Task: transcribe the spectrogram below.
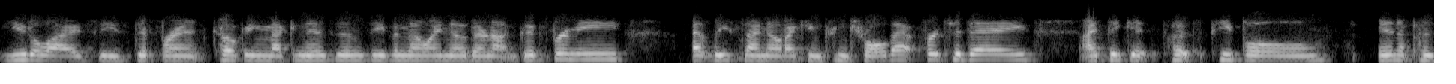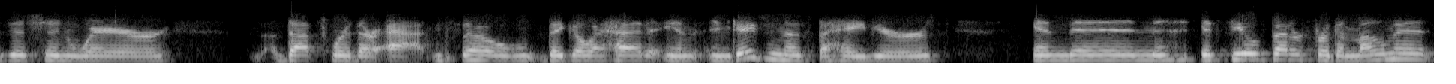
utilize these different coping mechanisms, even though I know they're not good for me, at least I know I can control that for today. I think it puts people in a position where that's where they're at. And so they go ahead and engage in those behaviors and then it feels better for the moment,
